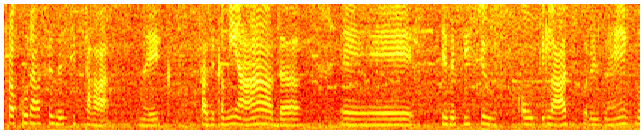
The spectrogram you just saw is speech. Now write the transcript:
procurar se exercitar, né? Fazer caminhada, é, exercícios como pilates, por exemplo,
